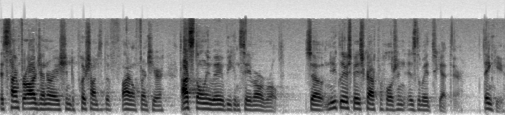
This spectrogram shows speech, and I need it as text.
It's time for our generation to push onto the final frontier. That's the only way we can save our world. So nuclear spacecraft propulsion is the way to get there. Thank you.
